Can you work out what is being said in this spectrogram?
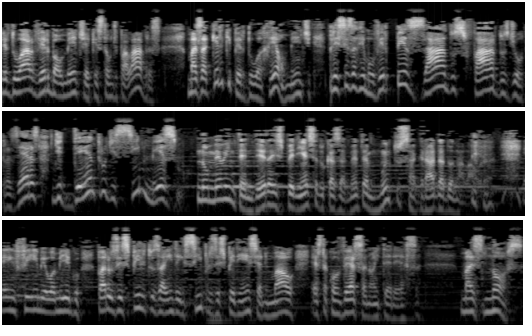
Perdoar verbalmente é questão de palavras, mas aquele que perdoa realmente precisa remover pesados fardos de outras eras de dentro de si mesmo. No meu entender, a experiência do casamento é muito sagrada, dona Laura. Enfim, meu amigo, para os espíritos ainda em simples experiência animal, esta conversa não interessa. Mas nós,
